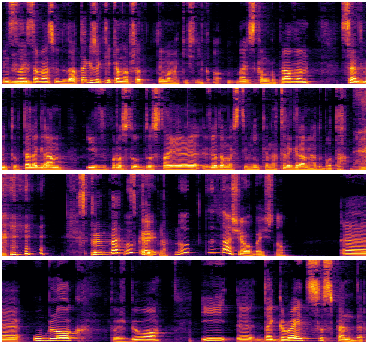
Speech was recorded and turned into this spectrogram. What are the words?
Więc zainstalowałem sobie dodatek, że klikam na przykład, tutaj mam jakiś link, o, naciskam go prawym, send me to Telegram i po prostu dostaję wiadomość z tym linkiem na Telegramie od bota. Sprytne? Okej, Sprytne. no da się obejść, no. e, ublok, to już było, i e, The Great Suspender.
